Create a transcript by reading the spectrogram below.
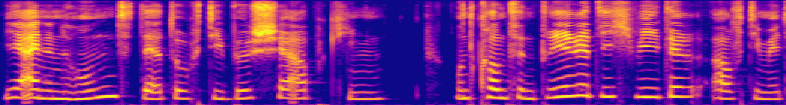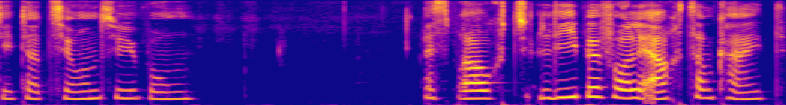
wie einen Hund, der durch die Büsche abging, und konzentriere dich wieder auf die Meditationsübung. Es braucht liebevolle Achtsamkeit,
